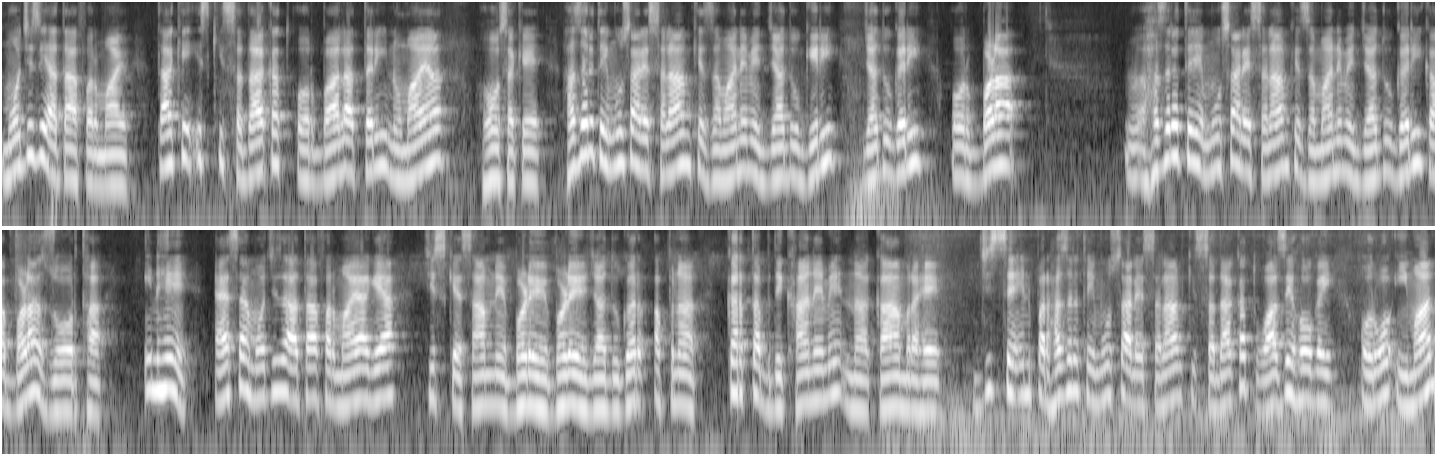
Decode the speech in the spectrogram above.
معجز عطا فرمائے تاکہ اس کی صداقت اور بالا تری نمایاں ہو سکے۔ حضرت موسیٰ علیہ السلام کے زمانے میں جادوگری جادوگری اور بڑا، حضرت موسیٰ علیہ السلام کے زمانے میں جادوگری کا بڑا زور تھا۔ انہیں ایسا معجزہ عطا فرمایا گیا جس کے سامنے بڑے بڑے جادوگر اپنا کرتب دکھانے میں ناکام رہے، جس سے ان پر حضرت موسیٰ علیہ السلام کی صداقت واضح ہو گئی اور وہ ایمان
